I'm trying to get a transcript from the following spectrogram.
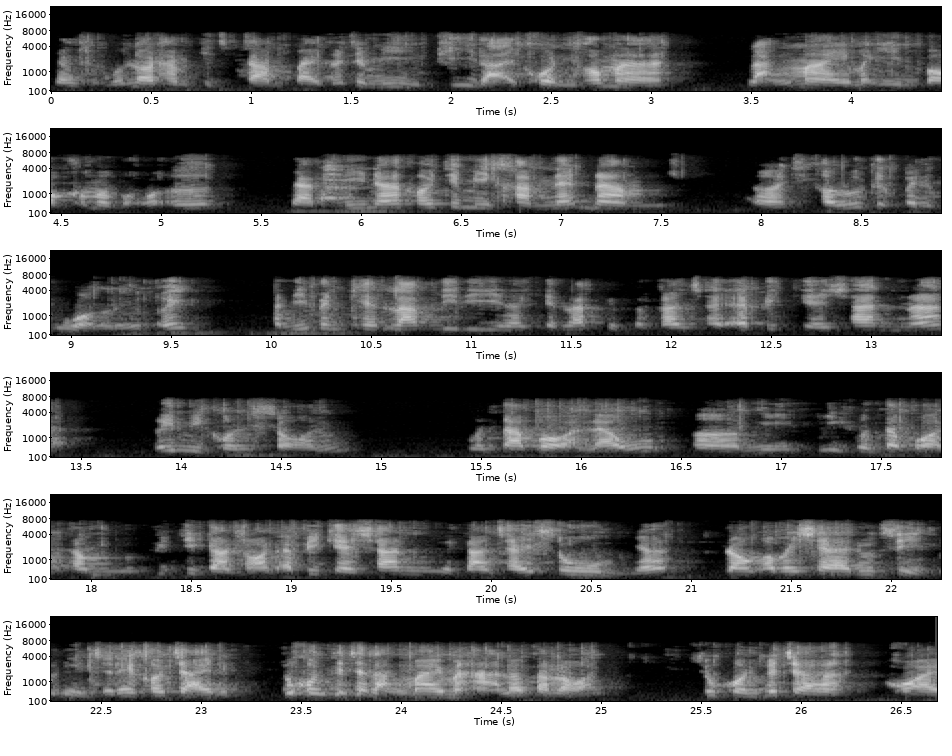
อย่างสมมติเราทำกิจกรรมไปก็จะมีพี่หลายคนเข้ามา หลังไมค์มาอินบอกเข้ามาบอกว่าเออ แบบนี้นะเขาจะมีคำแนะนำเอ่อที่เขารู้สึกเป็นห่วงหรือ เอ้ย อันนี้เป็นเคล็ดลับดีๆนะเคล็ดลับเกี่ยวกับการใช้แอปพลิเคชันนะเฮ้ยมีคนสอนคนตาบอดแล้วเอ่อมีพี่คนตาบอดทำวิธีการสอนแอปพลิเคชันในการใช้ซูมเงี้ยลองเอาไปแชร์ดูสิคนอื่นจะได้เข้าใจ ทุกคนก็จะหลังไมค์มาหาเราตลอด ทุกคนก็จะคอย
